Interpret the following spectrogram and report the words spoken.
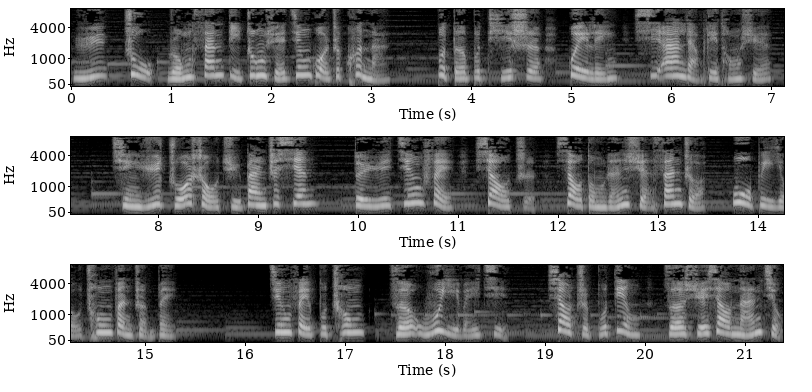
渝、祝、融三地中学经过之困难，不得不提示桂林、西安两地同学，请于着手举办之先。对于经费、校址、校董人选三者，务必有充分准备。经费不充，则无以为继；校址不定，则学校难久；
